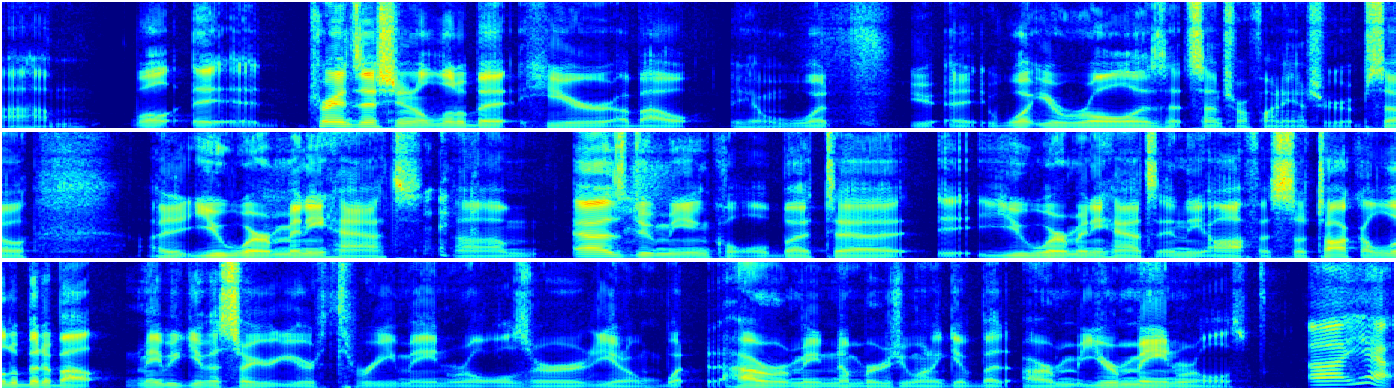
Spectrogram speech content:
um, well, uh, transition a little bit here about you know what you, uh, what your role is at Central Financial Group. So. Uh, you wear many hats, um, as do me and Cole, but uh, you wear many hats in the office. So, talk a little bit about maybe give us your, your three main roles, or you know what, however many numbers you want to give, but our your main roles. Uh, yeah.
